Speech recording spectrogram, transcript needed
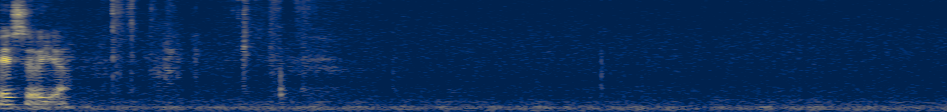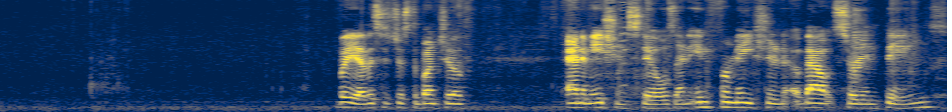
Okay, so yeah. But yeah, this is just a bunch of animation stills and information about certain things.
